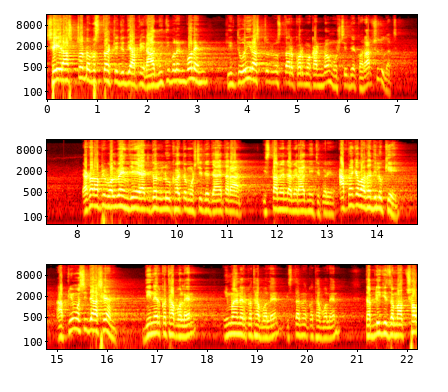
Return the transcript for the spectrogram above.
সেই রাষ্ট্র ব্যবস্থাকে যদি আপনি রাজনীতি বলেন বলেন, কিন্তু ওই রাষ্ট্র ব্যবস্থার কর্মকাণ্ড মসজিদে করার সুযোগ আছে। এখন আপনি বলবেন যে একদল লোক হয়তো মসজিদে যায়, তারা ইসলামের নামে রাজনীতি করে। আপনাকে বাধা দিল কে? আপনি মসজিদে আসেন, দিনের কথা বলেন, ইমানের কথা বলেন, ইসলামের কথা বলেন, তাবলিগি জামাত সব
